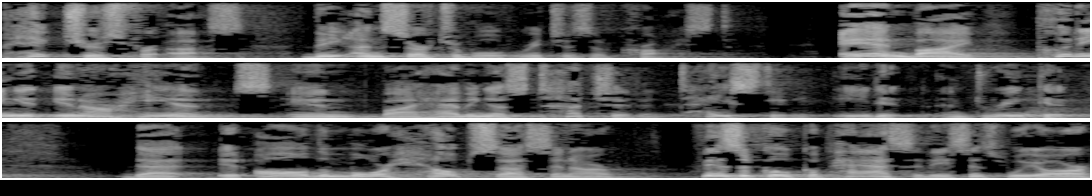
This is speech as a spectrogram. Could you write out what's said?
pictures for us the unsearchable riches of Christ. And by putting it in our hands and by having us touch it and taste it and eat it and drink it, that it all the more helps us in our physical capacity, since we are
